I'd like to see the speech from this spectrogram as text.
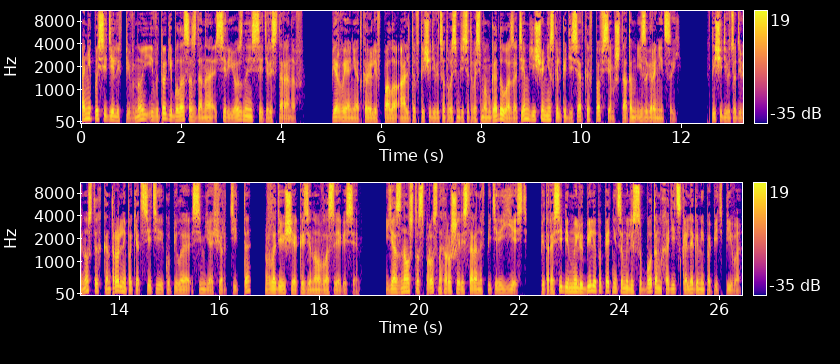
Они посидели в пивной, и в итоге была создана серьезная сеть ресторанов. Первые они открыли в Пало-Альто в 1988 году, а затем еще несколько десятков по всем штатам и за границей. В 1990-х контрольный пакет сети купила семья Фертитта, владеющая казино в Лас-Вегасе. Я знал, что спрос на хорошие рестораны в Питере есть. В Петросибе мы любили по пятницам или субботам ходить с коллегами попить пиво.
